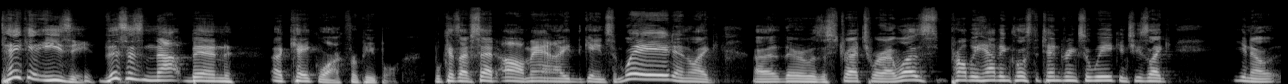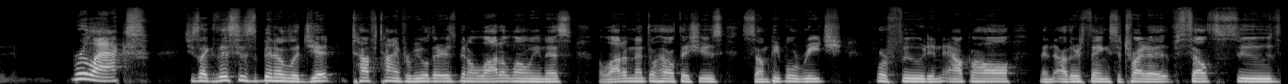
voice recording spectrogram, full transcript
take it easy. This has not been a cakewalk for people because I've said, oh man, I gained some weight and like uh, there was a stretch where I was probably having close to 10 drinks a week. And she's like, you know, relax. She's like, this has been a legit tough time for people. There has been a lot of loneliness, a lot of mental health issues. Some people reach for food and alcohol and other things to try to self soothe.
